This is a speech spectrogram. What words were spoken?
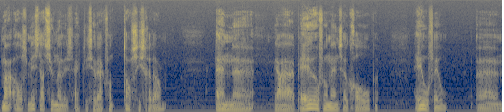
Maar als misdaadjournalist heeft hij zijn werk fantastisch gedaan. En uh, ja, heb heel veel mensen ook geholpen. Heel veel. Uh,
